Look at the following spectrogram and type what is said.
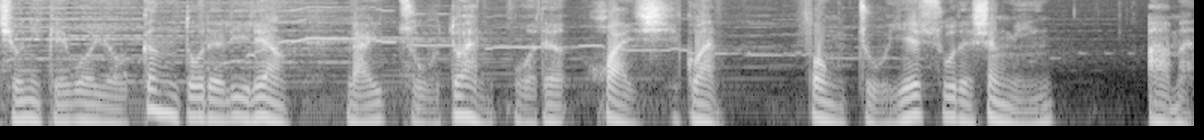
求你给我有更多的力量来阻断我的坏习惯。奉主耶稣的圣名，阿门。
